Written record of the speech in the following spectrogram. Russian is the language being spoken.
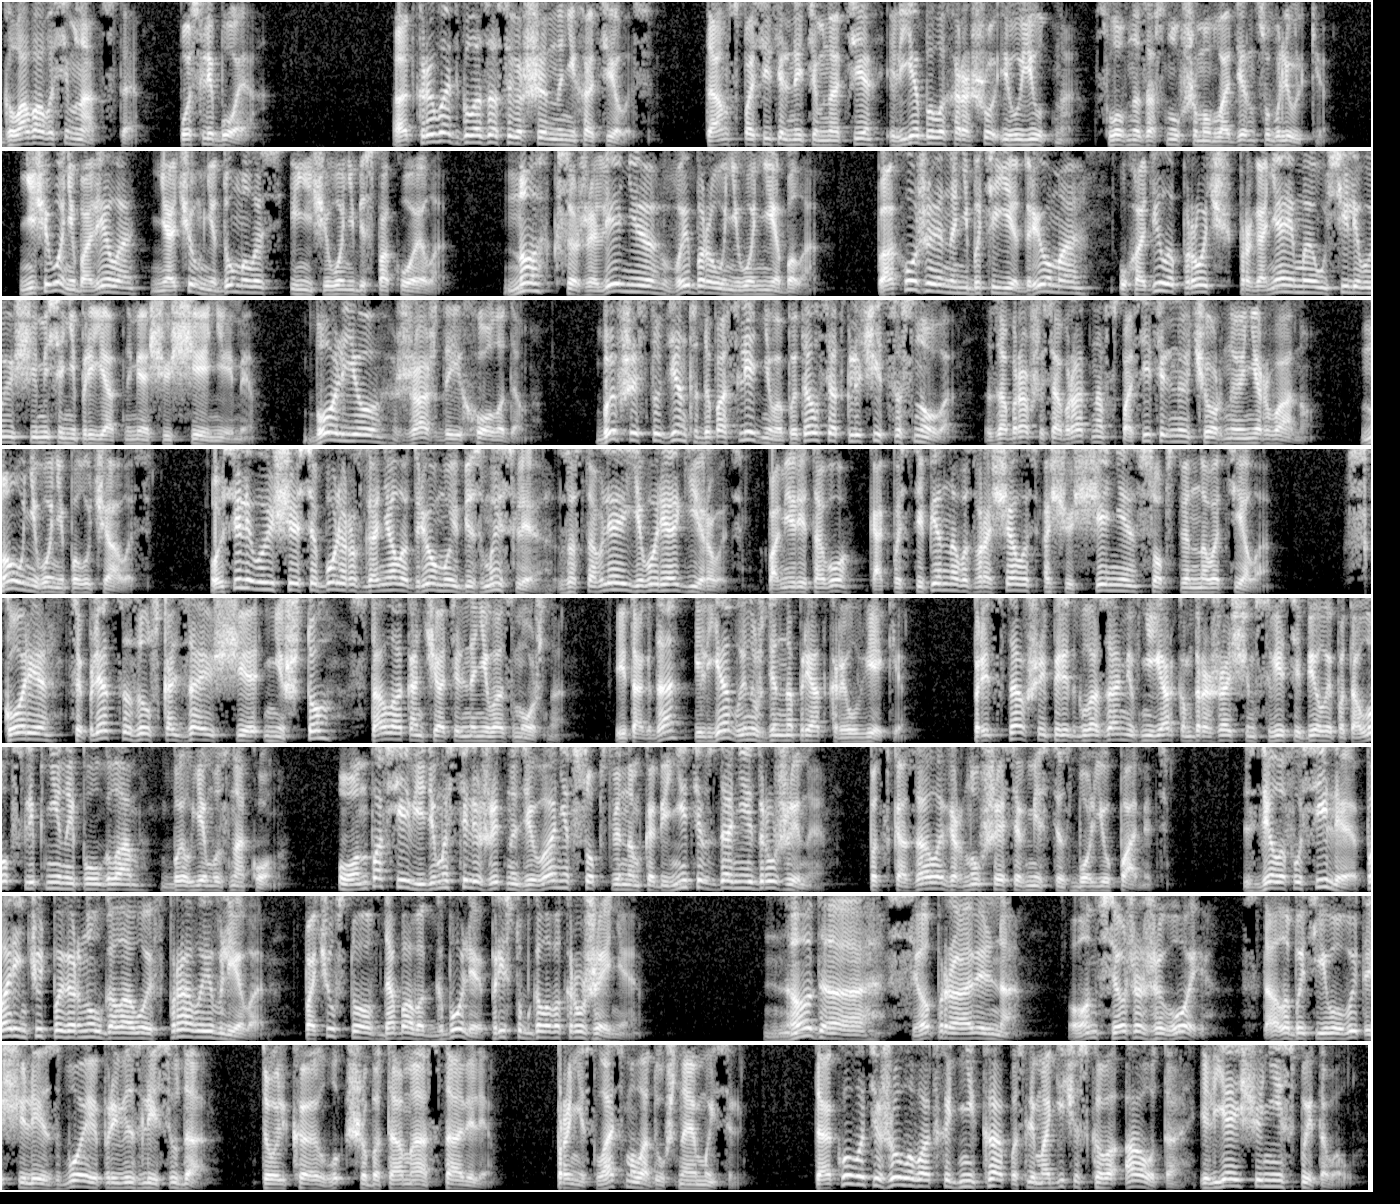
Глава 18. После боя. Открывать глаза совершенно не хотелось. Там, в спасительной темноте, Илье было хорошо и уютно, словно заснувшему младенцу в люльке. Ничего не болело, ни о чем не думалось и ничего не беспокоило. Но, к сожалению, выбора у него не было. Похожее на небытие дрема уходила прочь, прогоняемая усиливающимися неприятными ощущениями. Болью, жаждой и холодом. Бывший студент до последнего пытался отключиться снова, забравшись обратно в спасительную черную нирвану. Но у него не получалось. Усиливающаяся боль разгоняла дрему и безмыслие, заставляя его реагировать, по мере того, как постепенно возвращалось ощущение собственного тела. Вскоре цепляться за ускользающее ничто стало окончательно невозможно. И тогда Илья вынужденно приоткрыл веки. Представший перед глазами в неярком дрожащем свете белый потолок с лепниной по углам был ему знаком. Он, по всей видимости, лежит на диване в собственном кабинете в здании дружины, подсказала вернувшаяся вместе с болью память. Сделав усилие, парень чуть повернул головой вправо и влево, почувствовав вдобавок к боли приступ головокружения. «Ну да, все правильно. Он все же живой. Стало быть, его вытащили из боя и привезли сюда. Только лучше бы там и оставили». Пронеслась малодушная мысль. Такого тяжелого отходника после магического аута Илья еще не испытывал –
